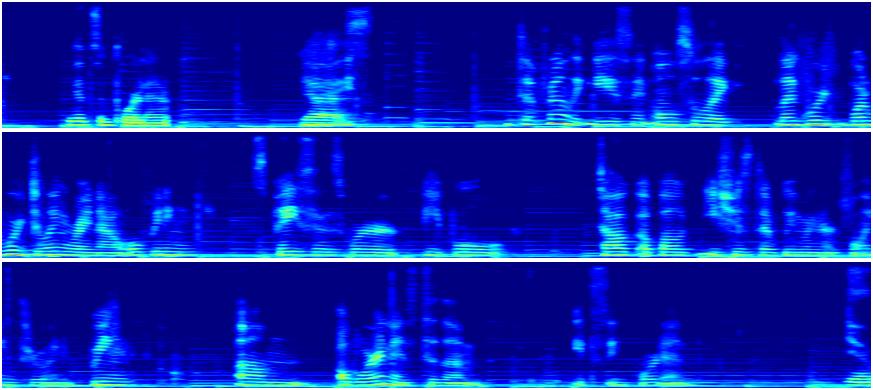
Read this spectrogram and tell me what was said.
yeah. I think it's important. Yes. It definitely is. And also like like we're what we're doing right now, opening spaces where people talk about issues that women are going through and bring um, awareness to them. It's important. Yeah.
